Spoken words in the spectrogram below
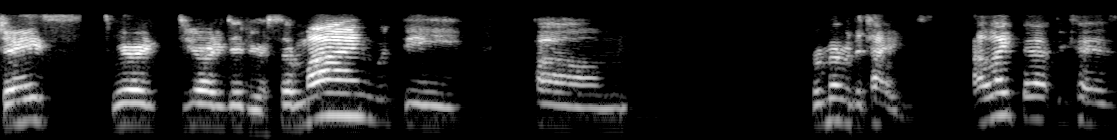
Jace, we already you already did yours. So mine would be, um, remember the Titans. I like that because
